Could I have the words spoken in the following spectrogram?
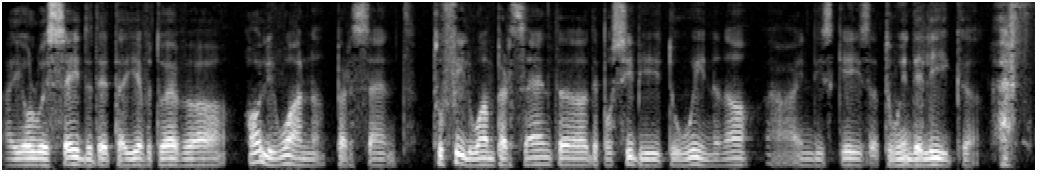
I always said that I have to have uh, only one percent to feel one percent uh, the possibility to win. No, uh, in this case, uh, to win the league.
